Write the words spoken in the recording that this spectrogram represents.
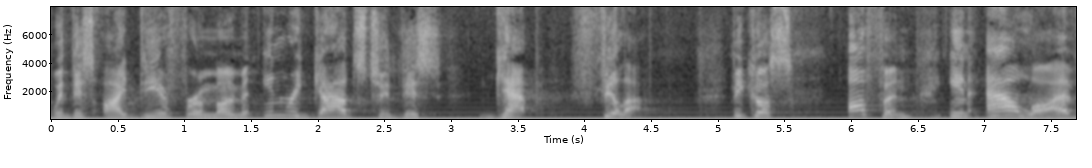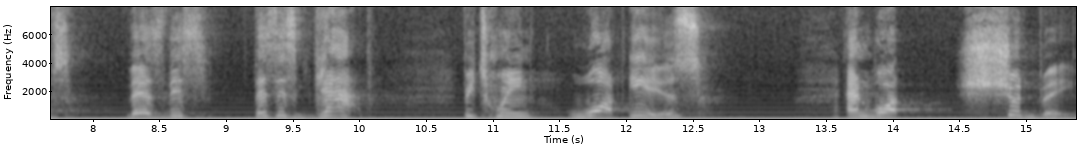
with this idea for a moment in regards to this gap filler. Because often in our lives, there's this, there's this gap between what is and what should be.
